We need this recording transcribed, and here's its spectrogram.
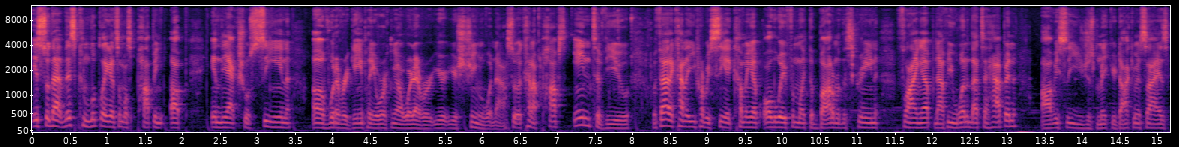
is so that this can look like it's almost popping up in the actual scene of whatever gameplay you're working on, whatever you're, you're streaming whatnot. So it kind of pops into view without it kind of, you probably seeing it coming up all the way from like the bottom of the screen, flying up. Now, if you wanted that to happen, obviously you just make your document size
